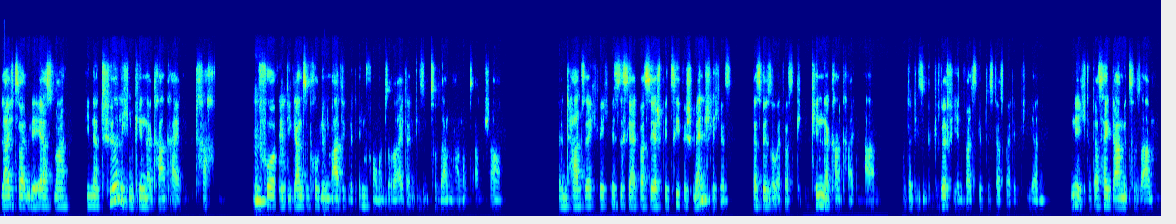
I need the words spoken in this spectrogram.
vielleicht sollten wir erstmal die natürlichen Kinderkrankheiten betrachten. Mhm. bevor wir die ganze Problematik mit Impfung und so weiter in diesem Zusammenhang uns anschauen. Denn tatsächlich ist es ja etwas sehr spezifisch Menschliches, dass wir so etwas Kinderkrankheiten haben. Unter diesem Begriff jedenfalls gibt es das bei den Tieren nicht. Und das hängt damit zusammen,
